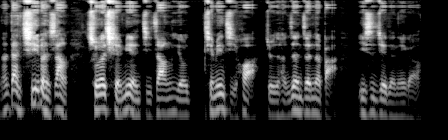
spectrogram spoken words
那但基本上除了前面几章有前面几话，就是很认真的把异世界的那个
